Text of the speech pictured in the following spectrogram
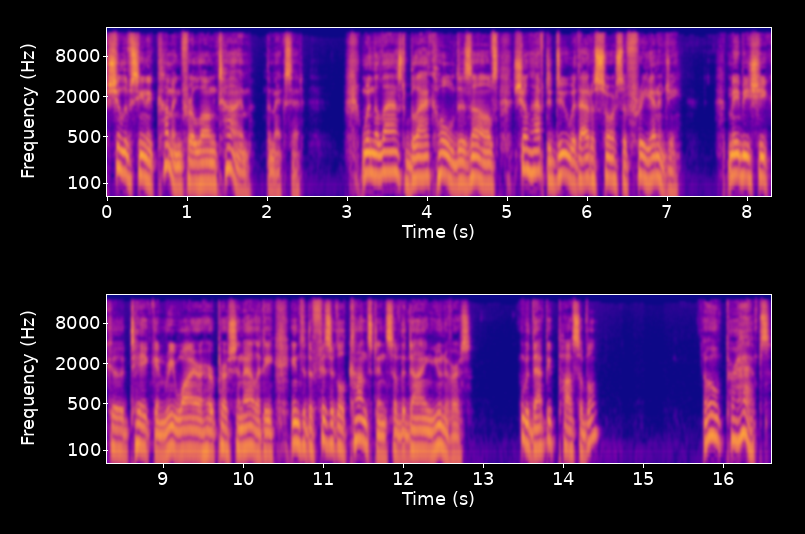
She'll have seen it coming for a long time, the mech said. When the last black hole dissolves, she'll have to do without a source of free energy. Maybe she could take and rewire her personality into the physical constants of the dying universe. Would that be possible? Oh, perhaps.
